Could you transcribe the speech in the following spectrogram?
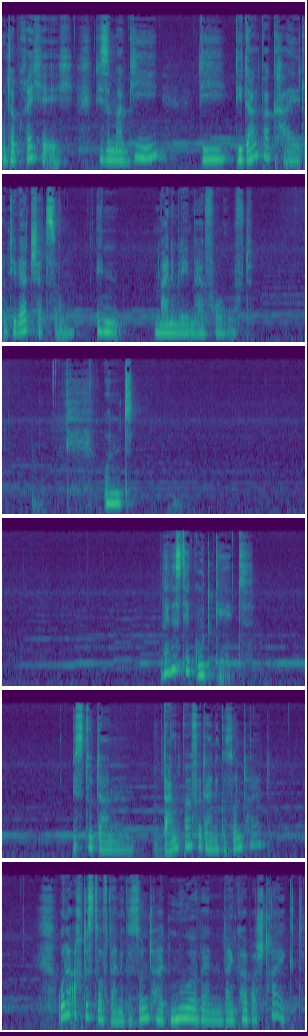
unterbreche ich diese Magie, die die Dankbarkeit und die Wertschätzung in meinem Leben hervorruft. Und wenn es dir gut geht, bist du dann dankbar für deine Gesundheit? Oder achtest du auf deine Gesundheit nur, wenn dein Körper streikt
